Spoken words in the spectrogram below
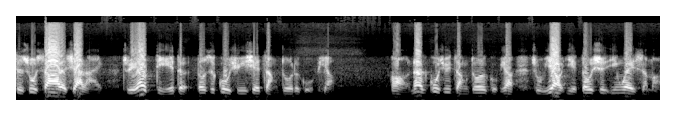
指数杀了下来，主要跌的都是过去一些涨多的股票，哦，那过去涨多的股票，主要也都是因为什么？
